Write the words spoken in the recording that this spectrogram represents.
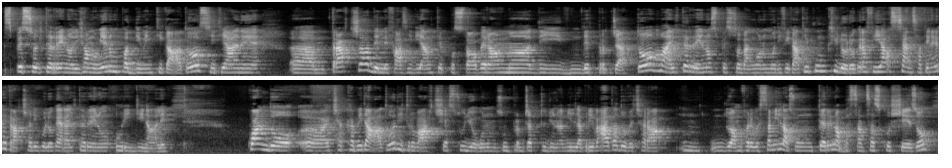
spesso il terreno, diciamo, viene un po' dimenticato, si tiene eh, traccia delle fasi di ante e post operam del progetto, ma il terreno spesso vengono modificati i punti, l'orografia, senza tenere traccia di quello che era il terreno originale. Quando eh, ci è capitato di trovarci a studio un, su un progetto di una villa privata dove c'era un, dovevamo fare questa villa su un terreno abbastanza scosceso,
